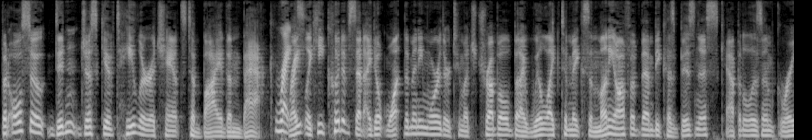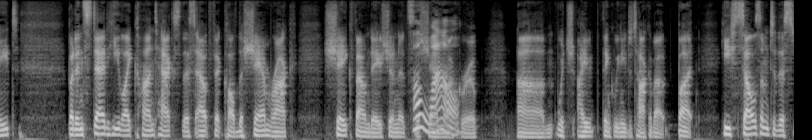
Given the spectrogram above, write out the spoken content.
but also didn't just give taylor a chance to buy them back Right. right? Like he could have said i don't want them anymore. They're too much trouble but i will like to make some money off of them because business capitalism great. But instead he like contacts this outfit called the shamrock shake foundation. It's the Oh, shamrock wow. group um, which i think we need to talk about. But he sells them to this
